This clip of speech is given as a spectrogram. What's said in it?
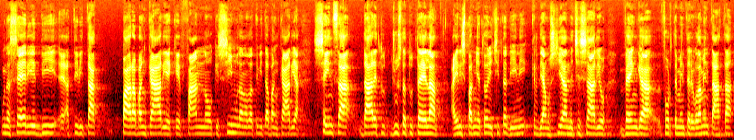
una serie di eh, attività parabancarie che, fanno, che simulano l'attività bancaria senza dare tu, giusta tutela ai risparmiatori e ai cittadini, crediamo sia necessario venga fortemente regolamentata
